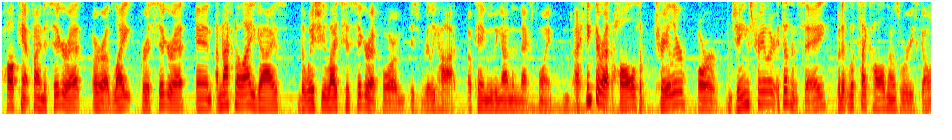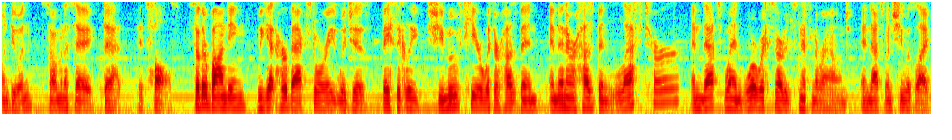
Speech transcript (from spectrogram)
Hall can't find a cigarette or a light for a cigarette, and I'm not gonna lie, you guys, the way she lights his cigarette for him is really hot. Okay, moving on to the next point. I think they're at Hall's trailer or Jane's trailer. It doesn't say, but it looks like Hall knows where he's going doing. So I'm gonna say that it's Hall's. So they're bonding. We get her backstory, which is basically she moved here with her husband, and then her husband left her, and that's when Warwick started sniffing around, and that's when she was like,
